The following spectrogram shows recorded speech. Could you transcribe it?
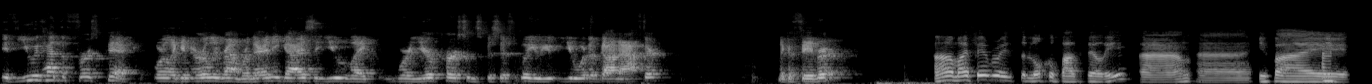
if you had had the first pick or like an early round, were there any guys that you like were your person specifically you, you would have gone after? Like a favorite? Uh, my favorite is the Rocco Baldelli. Um, uh, if I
